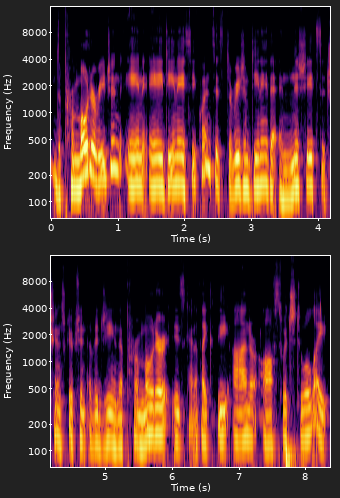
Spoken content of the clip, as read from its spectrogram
the promoter region in a DNA sequence, it's the region of DNA that initiates the transcription of a gene. The promoter is kind of like the on or off switch to a light.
